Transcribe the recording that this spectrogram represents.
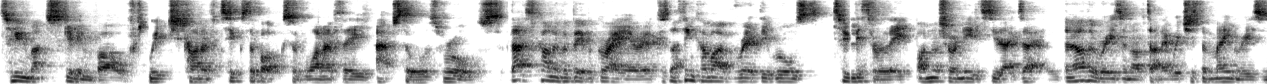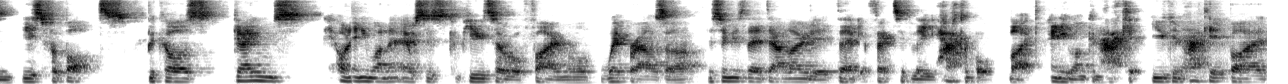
too much skill involved which kind of ticks the box of one of the app stores rules. That's kind of a bit of a grey area because i think i might have read the rules too literally. I'm not sure i needed to do that exactly. The other reason i've done it which is the main reason is for bots. Because games on anyone else's computer or phone or web browser, as soon as they're downloaded, they're effectively hackable. Like anyone can hack it. You can hack it by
